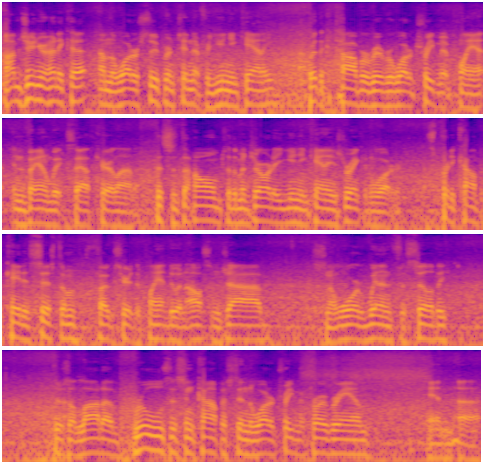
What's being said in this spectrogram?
I'm Junior Honeycutt. I'm the water superintendent for Union County. We're at the Catawba River Water Treatment Plant in Van Wyck, South Carolina. This is the home to the majority of Union County's drinking water. It's a pretty complicated system. Folks here at the plant do an awesome job. It's an award-winning facility. There's a lot of rules that's encompassed in the water treatment program, and uh,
